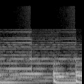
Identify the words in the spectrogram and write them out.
Música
